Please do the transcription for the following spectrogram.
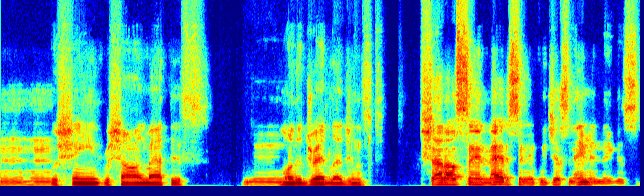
Mm-hmm. Rashean Rashawn Mathis, yeah. one of the Dread legends. Shout out Sam Madison if we just naming niggas,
